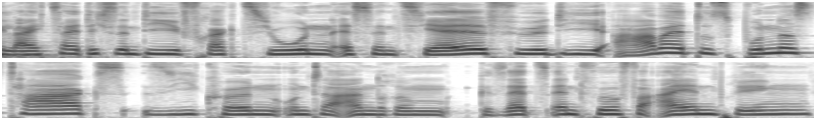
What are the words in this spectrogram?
Gleichzeitig sind die Fraktionen essentiell für die Arbeit des Bundestags. Sie können unter anderem Gesetzentwürfe einbringen.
